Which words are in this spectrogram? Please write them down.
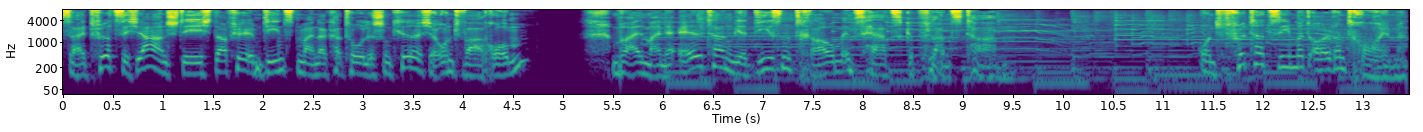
Seit 40 Jahren stehe ich dafür im Dienst meiner katholischen Kirche. Und warum? Weil meine Eltern mir diesen Traum ins Herz gepflanzt haben. Und füttert sie mit euren Träumen.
